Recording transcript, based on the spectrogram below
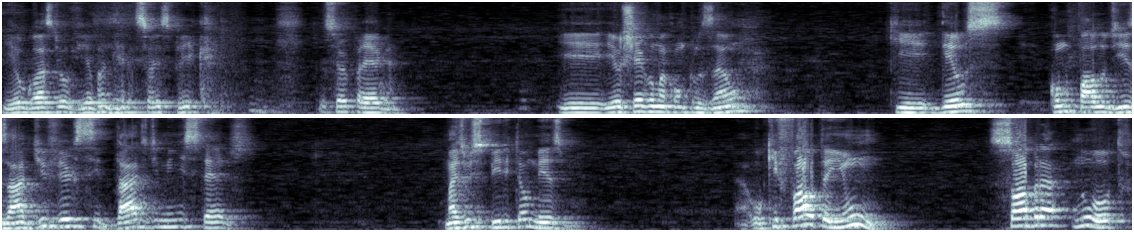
E eu gosto de ouvir a maneira que o senhor explica, que o senhor prega. E eu chego a uma conclusão que Deus, como Paulo diz, há diversidade de ministérios. Mas o Espírito é o mesmo. O que falta em um, sobra no outro.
